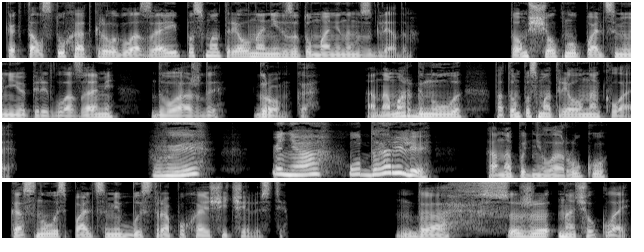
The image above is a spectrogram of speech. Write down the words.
как толстуха открыла глаза и посмотрела на них затуманенным взглядом. Том щелкнул пальцами у нее перед глазами дважды, громко. Она моргнула, потом посмотрела на Клая. «Вы меня ударили?» Она подняла руку, коснулась пальцами быстро опухающей челюсти. «Да, соже...» — начал Клай.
